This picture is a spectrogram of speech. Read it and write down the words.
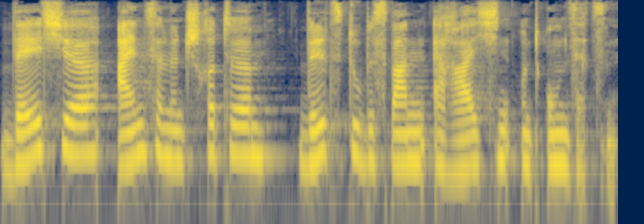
Welche einzelnen Schritte willst du bis wann erreichen und umsetzen?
